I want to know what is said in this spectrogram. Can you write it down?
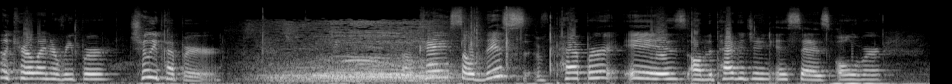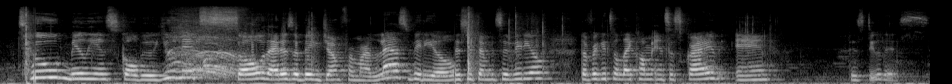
the Carolina Reaper chili pepper. Okay, so this pepper is on the packaging, it says over 2 million Scoville units. So that is a big jump from our last video. Let's just jump into the video. Don't forget to like, comment, and subscribe, and let's do this.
